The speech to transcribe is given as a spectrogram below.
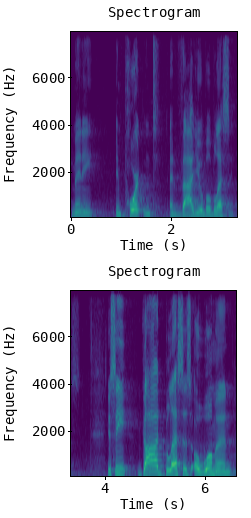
many important and valuable blessings. You see, God blesses a woman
